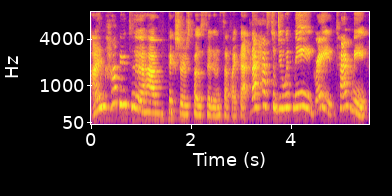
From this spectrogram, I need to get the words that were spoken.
I'm happy to have pictures posted and stuff like that. That has to do with me. Great, tag me.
